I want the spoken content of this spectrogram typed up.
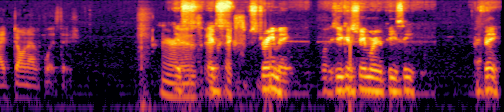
I don't have a PlayStation. Here it's it is. it's Ex- ex- streaming. You can stream on your PC. I think.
